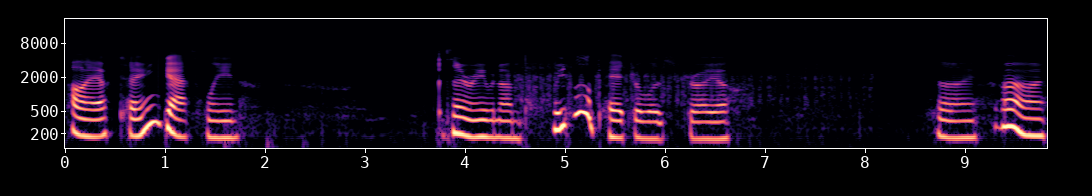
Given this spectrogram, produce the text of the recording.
High octane gasoline. Considering even um, we call it petrol Australia. So, alright,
